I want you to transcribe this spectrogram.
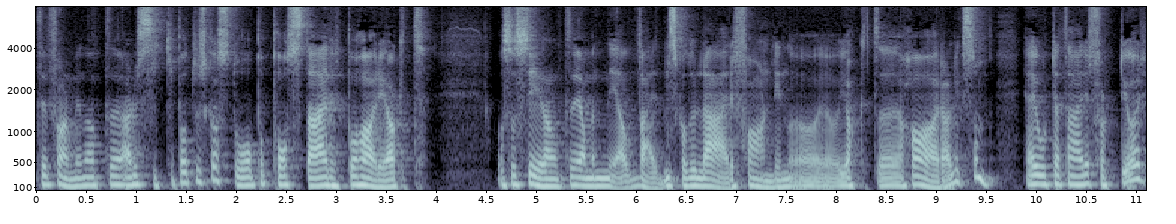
til faren min, at er du sikker på at du skal stå på post der på harejakt? Og så sier han at ja, men i all verden skal du lære faren din å, å jakte hara, liksom? Jeg har gjort dette her i 40 år.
